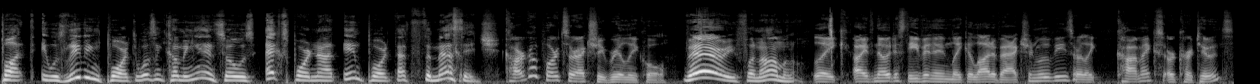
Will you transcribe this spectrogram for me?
but it was leaving port. It wasn't coming in, so it was export, not import. That's the message. Cargo ports are actually really cool. Very phenomenal. Like I've noticed even in like a lot of action movies or like comics or cartoons,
